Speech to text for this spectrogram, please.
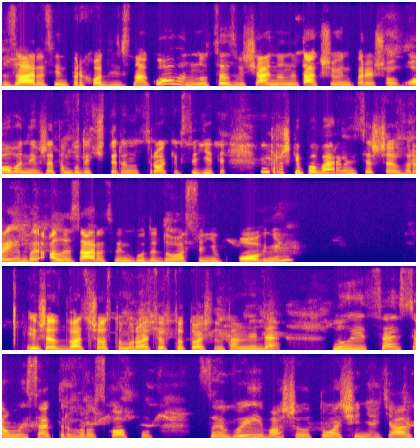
Зараз він переходить в знак Овен. Ну це звичайно не так, що він перейшов в Овен і вже там буде 14 років сидіти. Він трошки повернеться ще в риби, але зараз він буде до осені в Овні і вже в 26-му році остаточно там війде. Ну і це сьомий сектор гороскопу. Це ви і ваше оточення, як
